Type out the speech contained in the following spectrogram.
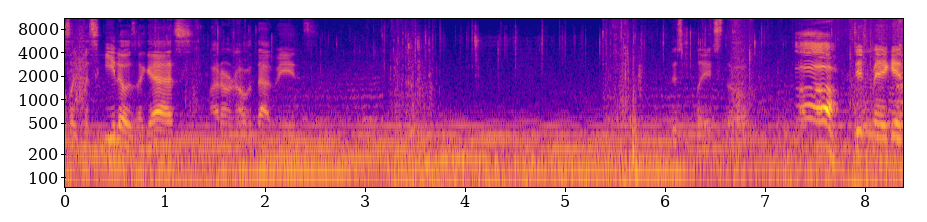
Smells like mosquitoes, I guess. I don't know what that means. This place, though. Oh, didn't make it.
